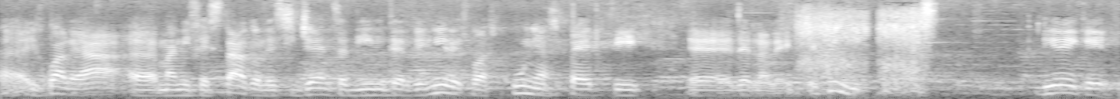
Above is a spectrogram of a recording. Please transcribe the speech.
eh, il quale ha eh, manifestato l'esigenza di intervenire su alcuni aspetti eh, della legge. Quindi, direi che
